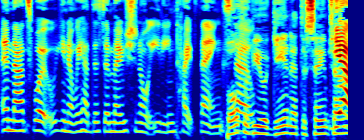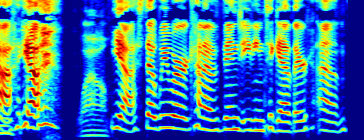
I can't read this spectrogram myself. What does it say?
And that's what you know we had this emotional eating type thing. Both so, of you again at the same time? Yeah yeah. Wow. Yeah so we were kind of binge eating together um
